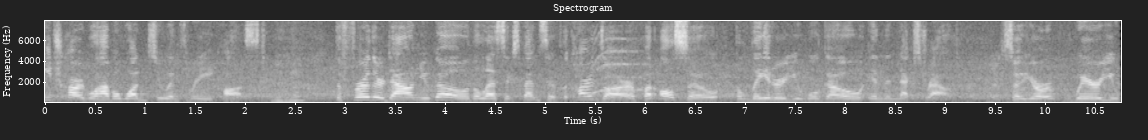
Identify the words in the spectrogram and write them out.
each card will have a one, two, and three cost. The further down you go, the less expensive the cards are, but also the later you will go in the next round. Yes. So your where you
